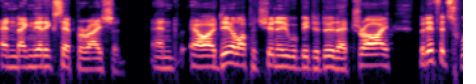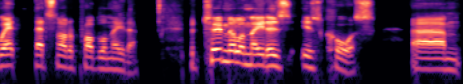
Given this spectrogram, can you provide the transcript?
and magnetic separation. And our ideal opportunity would be to do that dry, but if it's wet, that's not a problem either. But two millimeters is coarse um,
